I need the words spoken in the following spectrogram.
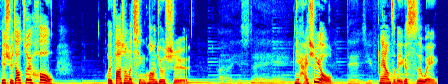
也许到最后会发生的情况就是，你还是有那样子的一个思维，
